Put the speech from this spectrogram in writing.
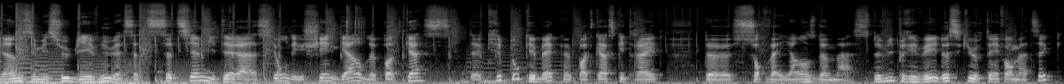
Mesdames et messieurs, bienvenue à cette septième itération des Chiens de garde, le podcast de Crypto Québec, un podcast qui traite de surveillance de masse, de vie privée, de sécurité informatique.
